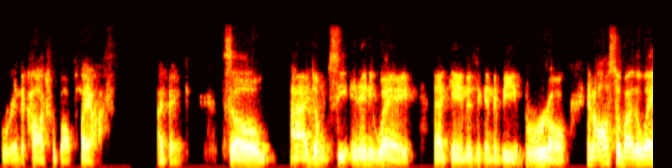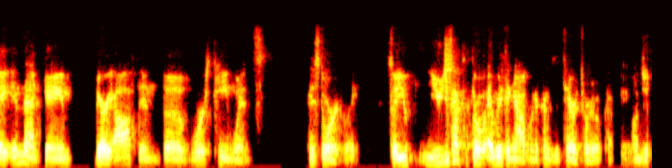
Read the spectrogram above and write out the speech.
we're in the college football playoff. I think so. I don't see in any way that game isn't going to be brutal. And also, by the way, in that game, very often the worst team wins historically. So you you just have to throw everything out when it comes to territorial cup game. I'll just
